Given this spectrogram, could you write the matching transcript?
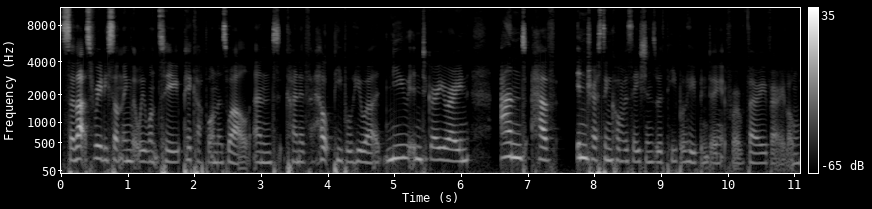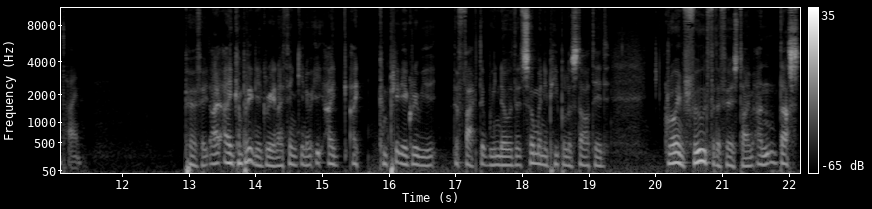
so that's really something that we want to pick up on as well and kind of help people who are new into grow your own and have interesting conversations with people who've been doing it for a very, very long time. Perfect. I, I completely agree. And I think, you know, I, I completely agree with the fact that we know that so many people have started growing food for the first time. And that's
